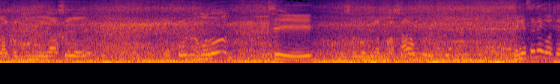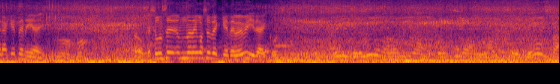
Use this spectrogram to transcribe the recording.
La comunidad se, pone jodón. Sí. Eso es lo que ha pasado aquí. ¿En ese negocio era que tenía ahí? ¿Es un, negocio de qué? ¿De bebida y cosas? Ahí bebida, vendía la cerveza,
